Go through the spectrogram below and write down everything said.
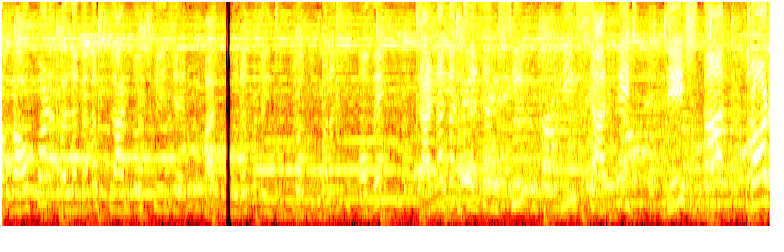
અગાઉ પણ અલગ અલગ પ્લાન્ટો છે જેનું ખાતમુહૂર્ત થઈ ચૂક્યું હતું, પરંતુ હવે ટાટા કન્સલ્ટન્સીની સાથે જ દેશમાં ત્રણ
